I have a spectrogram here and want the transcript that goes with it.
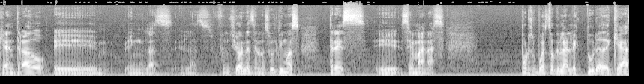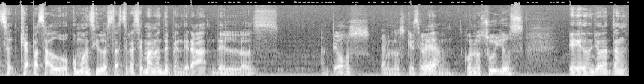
que ha entrado eh, en, las, funciones en las últimas tres eh, semanas. Por supuesto que la lectura de qué ha, qué ha pasado o cómo han sido estas tres semanas dependerá de los anteojos con los que se vean, con los suyos. don Jonathan,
